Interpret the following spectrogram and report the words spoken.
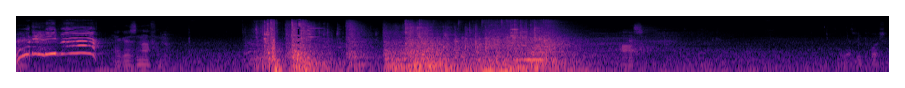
Ooh, the lever! There goes nothing. Awesome. So let's be fortunate.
